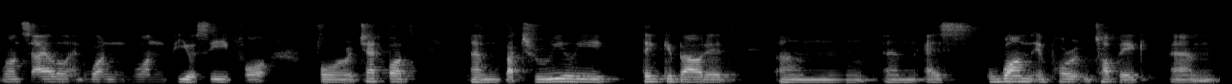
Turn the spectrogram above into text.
one silo and one one POC for for chatbot, um, but really think about it um, um as one important topic, um,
